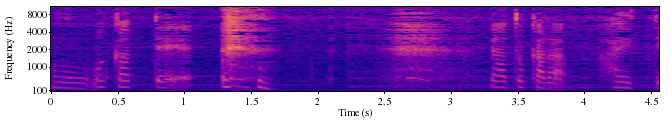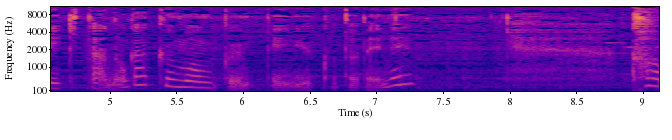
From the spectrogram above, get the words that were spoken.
もう分かって。で後から入ってきたのがくもんくんっていうことでね。可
